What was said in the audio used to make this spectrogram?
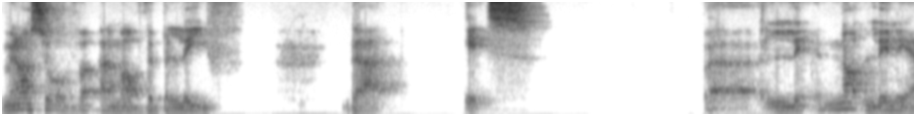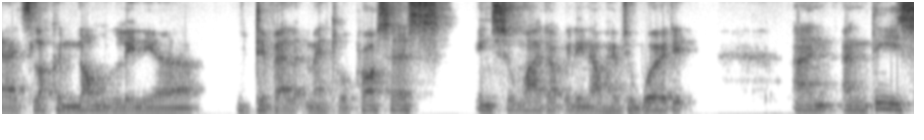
I mean, I sort of am of the belief that it's uh, li- not linear. It's like a non-linear developmental process. In some way, I don't really know how to word it. And and these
